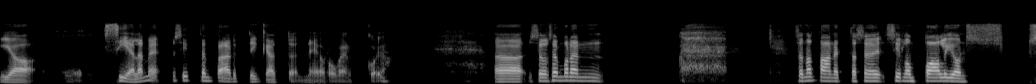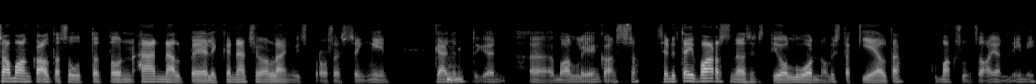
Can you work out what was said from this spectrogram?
Ja siellä me sitten päädyttiin käyttöön neuroverkkoja. Se on semmoinen, sanotaan, että se, sillä on paljon samankaltaisuutta tuon NLP, eli Natural Language Processingin mm. käytettyjen mm. mallien kanssa. Se nyt ei varsinaisesti ole luonnollista kieltä, kuin maksun saajan nimi.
